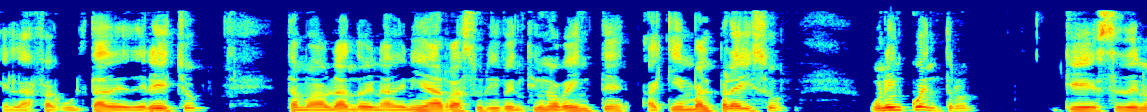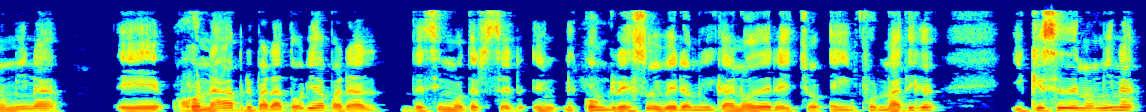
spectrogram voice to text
en la Facultad de Derecho, estamos hablando en Avenida Rasuri 2120, aquí en Valparaíso, un encuentro que se denomina eh, jornada preparatoria para el decimotercer Congreso Iberoamericano de Derecho e Informática y que se denomina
